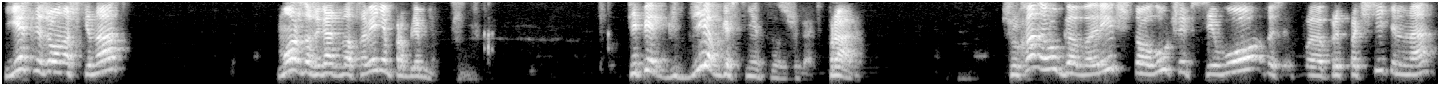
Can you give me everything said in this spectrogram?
Если же он ашкеназ, может зажигать с благословением, проблем нет. Теперь, где в гостинице зажигать? Правильно. Шурхан говорит, что лучше всего, то есть э, предпочтительно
